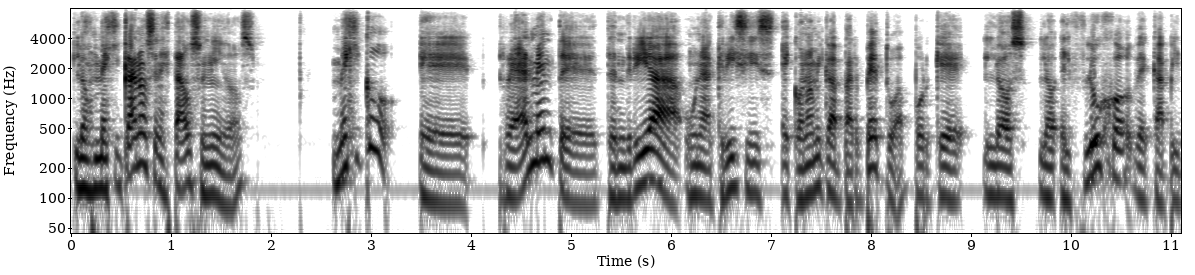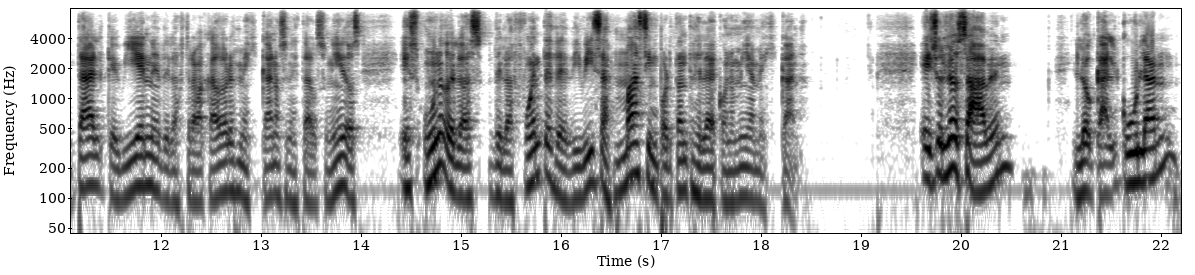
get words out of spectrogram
los mexicanos en Estados Unidos, México eh, realmente tendría una crisis económica perpetua porque el flujo de capital que viene de los trabajadores mexicanos en Estados Unidos es una de las, de las fuentes de divisas más importantes de la economía mexicana. Ellos lo saben, lo calculan,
